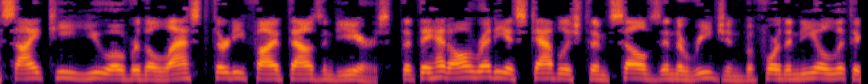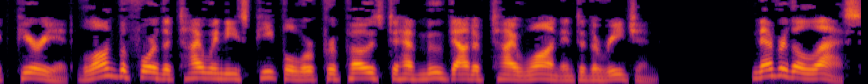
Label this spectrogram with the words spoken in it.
situ over the last 35,000 years, that they had already established themselves in the region before the Neolithic period, long before the Taiwanese people were proposed to have moved out of Taiwan into the region. Nevertheless,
